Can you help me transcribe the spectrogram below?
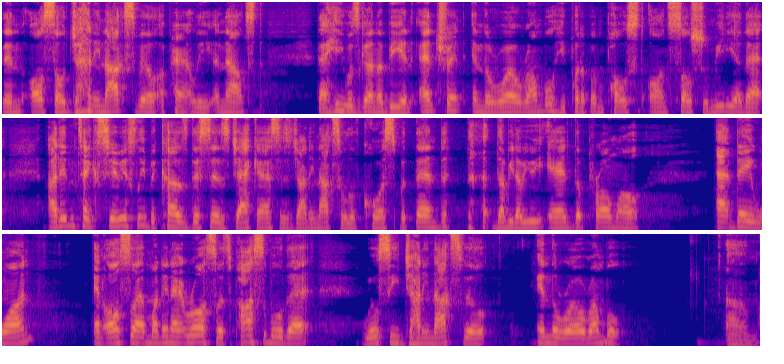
Then also Johnny Knoxville apparently announced that he was going to be an entrant in the Royal Rumble. He put up a post on social media that I didn't take seriously because this is Jackass's Johnny Knoxville, of course. But then WWE aired the promo at day one and also at Monday Night Raw. So it's possible that we'll see Johnny Knoxville in the Royal Rumble. Um,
